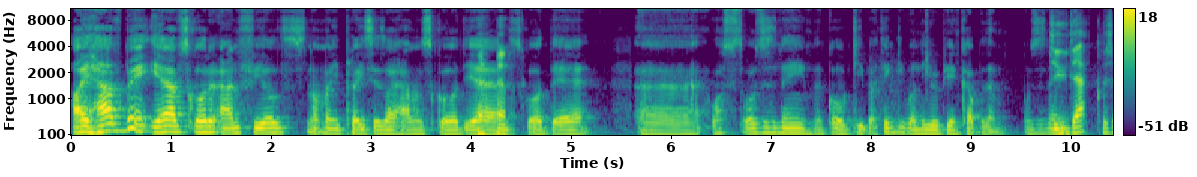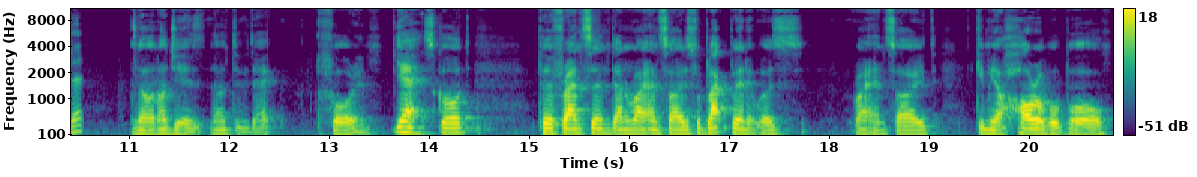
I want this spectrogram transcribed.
I have been, yeah, I've scored at Anfield. It's not many places I haven't scored. Yeah, I've scored there. Uh, what's what was his name? The goalkeeper. I think he won the European Cup with them. What was his name? Dudek, was it? No, not Jez, not Dudek. Before him. Yeah, scored. Per Frandsen down the right hand side. It's for Blackburn, it was. Right hand side. Give me a horrible ball.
